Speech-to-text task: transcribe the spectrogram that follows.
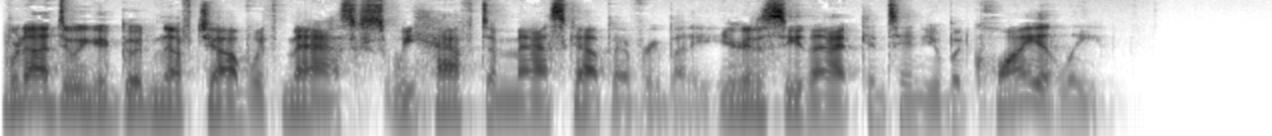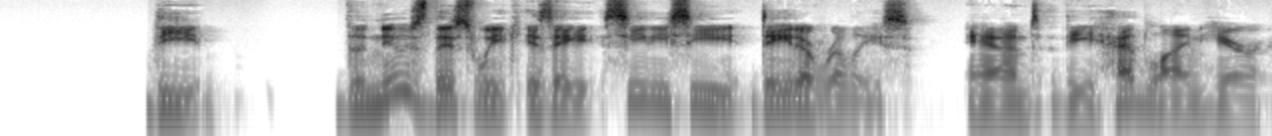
we're not doing a good enough job with masks. We have to mask up everybody. You're going to see that continue, but quietly, the the news this week is a CDC data release, and the headline here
